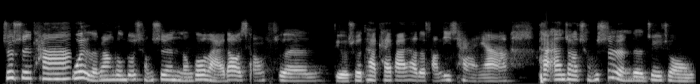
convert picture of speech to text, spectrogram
就是它为了让更多城市人能够来到乡村，比如说它开发它的房地产呀，它按照城市人的这种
